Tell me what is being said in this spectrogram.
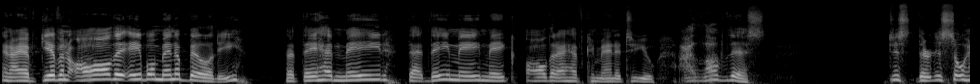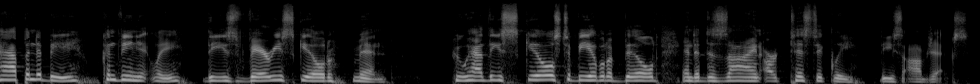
And I have given all the able men ability that they have made, that they may make all that I have commanded to you. I love this. Just there just so happened to be, conveniently, these very skilled men who had these skills to be able to build and to design artistically these objects.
